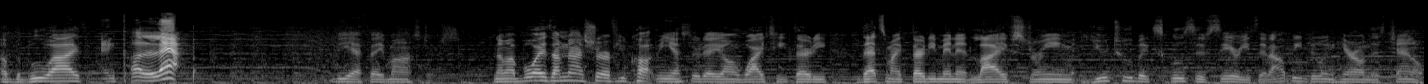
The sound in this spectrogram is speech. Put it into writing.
of the Blue Eyes and collapse BFA monsters. Now, my boys, I'm not sure if you caught me yesterday on YT30. That's my 30 minute live stream YouTube exclusive series that I'll be doing here on this channel.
